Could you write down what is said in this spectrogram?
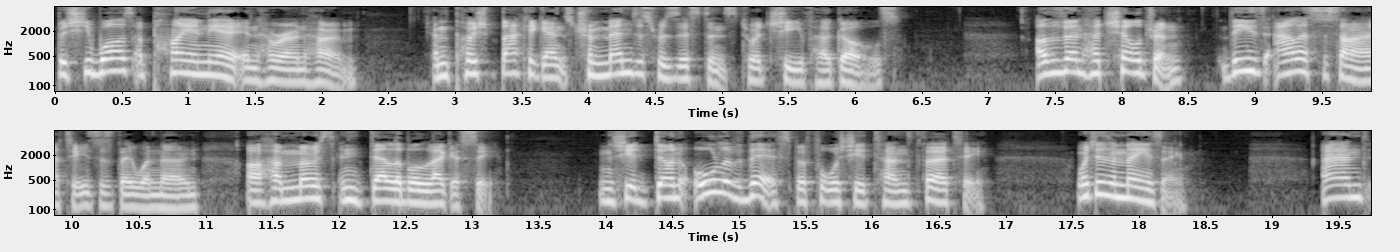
but she was a pioneer in her own home and pushed back against tremendous resistance to achieve her goals. Other than her children, these Alice societies, as they were known, are her most indelible legacy. And she had done all of this before she had turned 30, which is amazing. And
